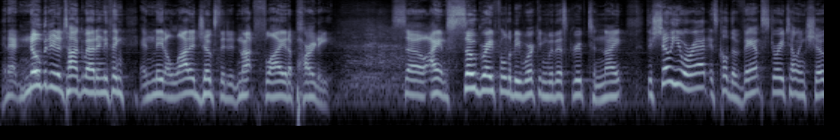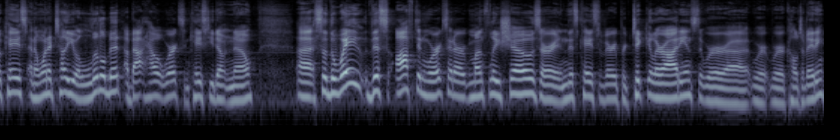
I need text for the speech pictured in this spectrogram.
and had nobody to talk about anything and made a lot of jokes that did not fly at a party. so I am so grateful to be working with this group tonight. The show you are at is called the Vamp Storytelling Showcase, and I want to tell you a little bit about how it works in case you don't know. Uh, so the way this often works at our monthly shows, or in this case, a very particular audience that we're, uh, we're, we're cultivating,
